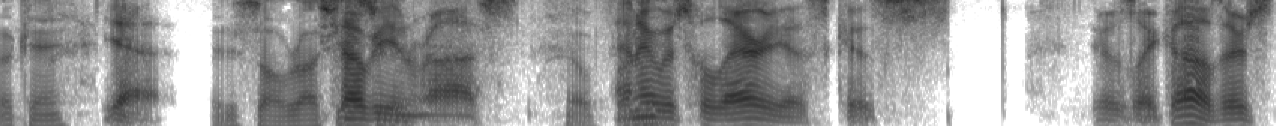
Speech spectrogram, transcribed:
okay. yeah, I just saw Ross. Toby yesterday. and Ross. How and it was hilarious because it was like, oh, there's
